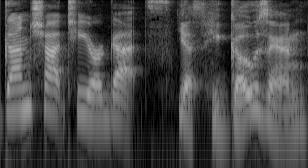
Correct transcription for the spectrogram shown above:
gunshot to your guts. Yes, he goes in.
